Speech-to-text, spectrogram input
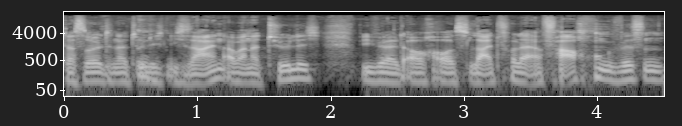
Das sollte natürlich nicht sein. Aber natürlich, wie wir halt auch aus leidvoller Erfahrung wissen,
